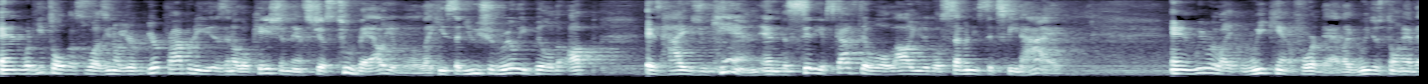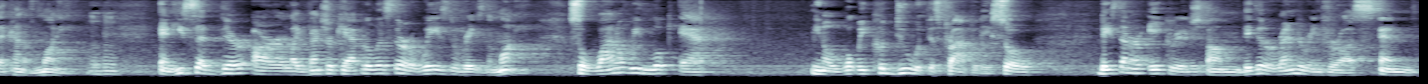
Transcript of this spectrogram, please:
And what he told us was, you know, your, your property is in a location that's just too valuable. Like he said, you should really build up as high as you can. And the city of Scottsdale will allow you to go 76 feet high. And we were like, we can't afford that. Like, we just don't have that kind of money. Mm-hmm. And he said, there are like venture capitalists, there are ways to raise the money. So why don't we look at, you know, what we could do with this property? So based on our acreage, um, they did a rendering for us and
